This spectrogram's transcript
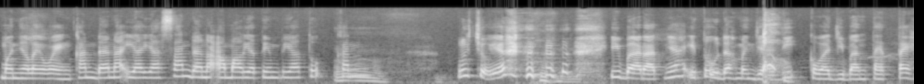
menyelewengkan dana yayasan dana amal yatim piatu kan Mm. lucu ya. Ibaratnya itu udah menjadi kewajiban teteh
